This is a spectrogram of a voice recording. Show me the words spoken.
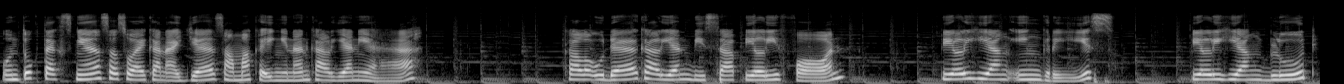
Untuk teksnya sesuaikan aja sama keinginan kalian ya. Kalau udah kalian bisa pilih font, pilih yang Inggris, pilih yang blood.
